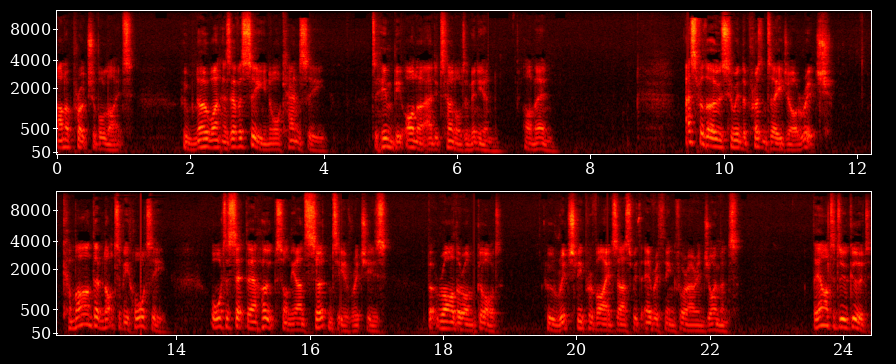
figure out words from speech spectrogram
unapproachable light, whom no one has ever seen or can see. To him be honour and eternal dominion. Amen. As for those who in the present age are rich, command them not to be haughty, or to set their hopes on the uncertainty of riches, but rather on God, who richly provides us with everything for our enjoyment. They are to do good,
